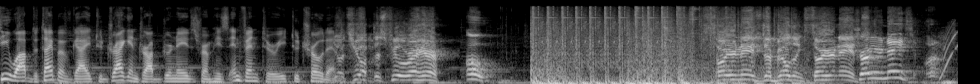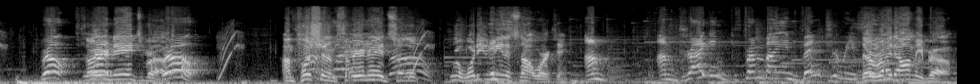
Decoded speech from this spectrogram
TeaWap, the type of guy to drag and drop grenades from his inventory to throw them. Yo, T up, there's people right here. Oh, Throw your nades, they're building, throw your nades. throw your nades. Bro, Throw what? your nades, bro. Bro, I'm pushing them, throw your nades. Bro. they're- bro, what do you mean It's- it's not working? I'm I'm dragging from my inventory. They're right on me, bro.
